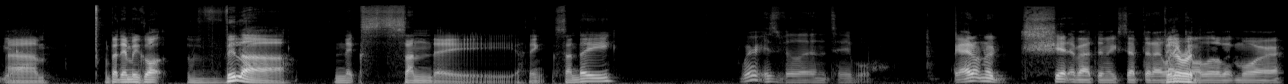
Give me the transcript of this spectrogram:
Yeah. Um, but then we've got Villa next Sunday. I think Sunday. Where is Villa in the table? Like, I don't know shit about them except that I Villa like them a little bit more.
